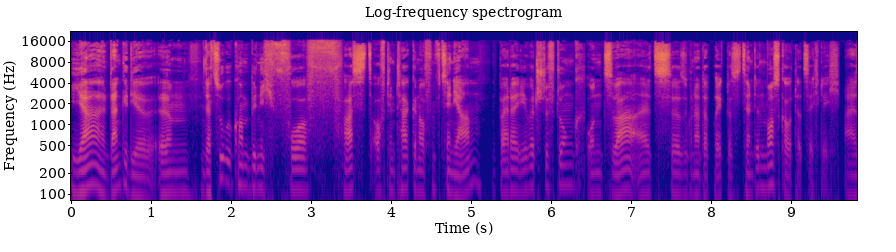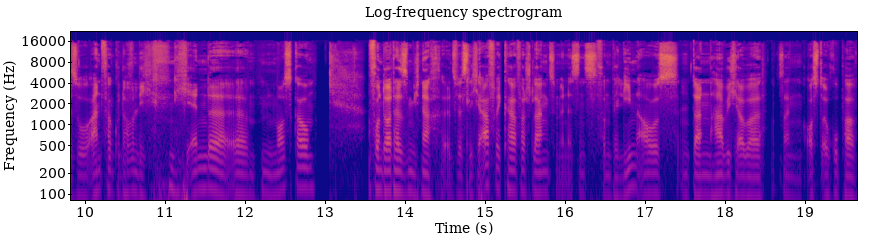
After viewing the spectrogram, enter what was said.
Ja, danke dir. Ähm, dazugekommen bin ich vor fast auf den Tag genau 15 Jahren bei der Ebert Stiftung und zwar als äh, sogenannter Projektassistent in Moskau tatsächlich. Also Anfang und hoffentlich nicht Ende äh, in Moskau. Von dort hat es mich nach ins westliche Afrika verschlagen, zumindest von Berlin aus. Und dann habe ich aber sozusagen Osteuropa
